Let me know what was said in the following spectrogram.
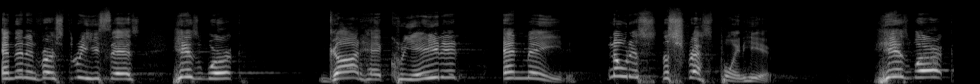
And then in verse 3 he says his work God had created and made. Notice the stress point here. His work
